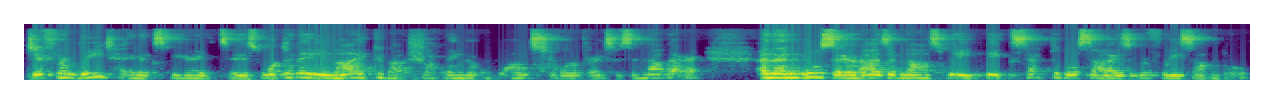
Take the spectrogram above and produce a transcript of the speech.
different retail experiences. What do they like about shopping at one store versus another? And then also, as of last week, the acceptable size of a free sample.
